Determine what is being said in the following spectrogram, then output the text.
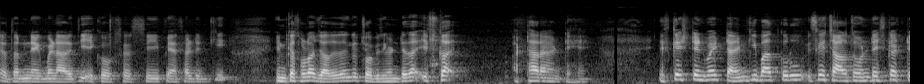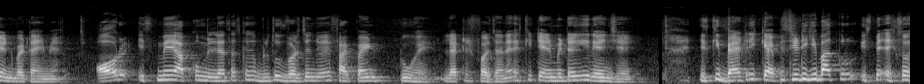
अदर नेकबैंड आ रही थी, एक अस्सी, पैंसठ इनकी। इनका थोड़ा ज़्यादा था, इनका चौबीस घंटे था, इसका अट्ठारह घंटे है। इसके स्टैंड बाई टाइम की बात करूँ, इसके चार सौ घंटे इसका स्टैंड बाई टाइम है। और इसमें आपको मिल जाता है इसका ब्लूटूथ वर्जन जो है 5.2 है लेटेस्ट वर्जन है। इसकी 10 मीटर की रेंज है। इसकी बैटरी कैपेसिटी की बात करूँ, इसमें एक सौ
